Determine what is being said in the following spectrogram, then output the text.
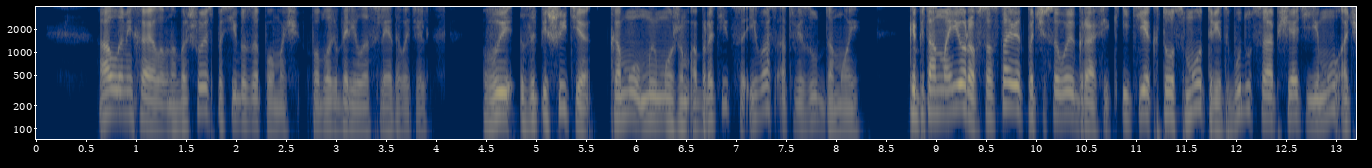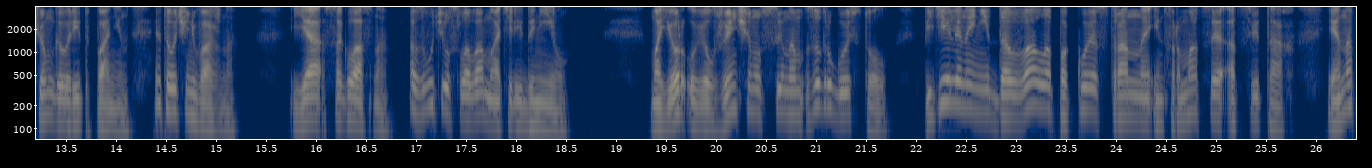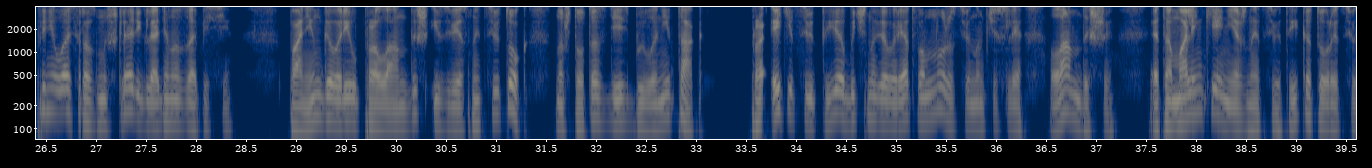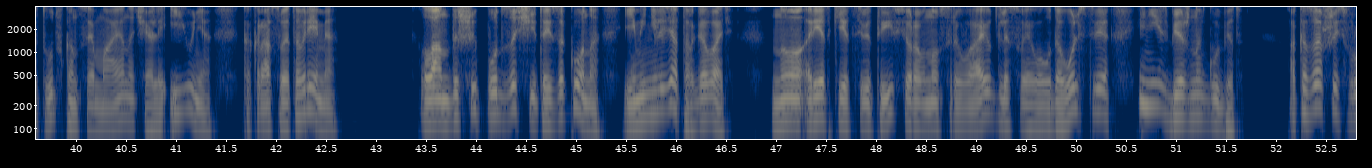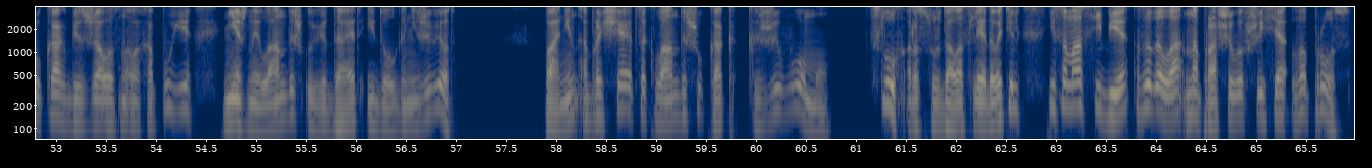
«Алла Михайловна, большое спасибо за помощь», — поблагодарила следователь. «Вы запишите, кому мы можем обратиться, и вас отвезут домой. Капитан Майоров составит почасовой график, и те, кто смотрит, будут сообщать ему, о чем говорит Панин. Это очень важно». «Я согласна», — озвучил слова матери Даниил. Майор увел женщину с сыном за другой стол. Петелиной не давала покоя странная информация о цветах, и она принялась размышлять, глядя на записи. Панин говорил про ландыш, известный цветок, но что-то здесь было не так. Про эти цветы обычно говорят во множественном числе. Ландыши — это маленькие нежные цветы, которые цветут в конце мая, начале июня, как раз в это время. Ландыши под защитой закона, ими нельзя торговать. Но редкие цветы все равно срывают для своего удовольствия и неизбежно губят. Оказавшись в руках безжалостного хапуги, нежный ландыш увядает и долго не живет. Панин обращается к ландышу как к живому. Вслух рассуждала следователь и сама себе задала напрашивавшийся вопрос.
